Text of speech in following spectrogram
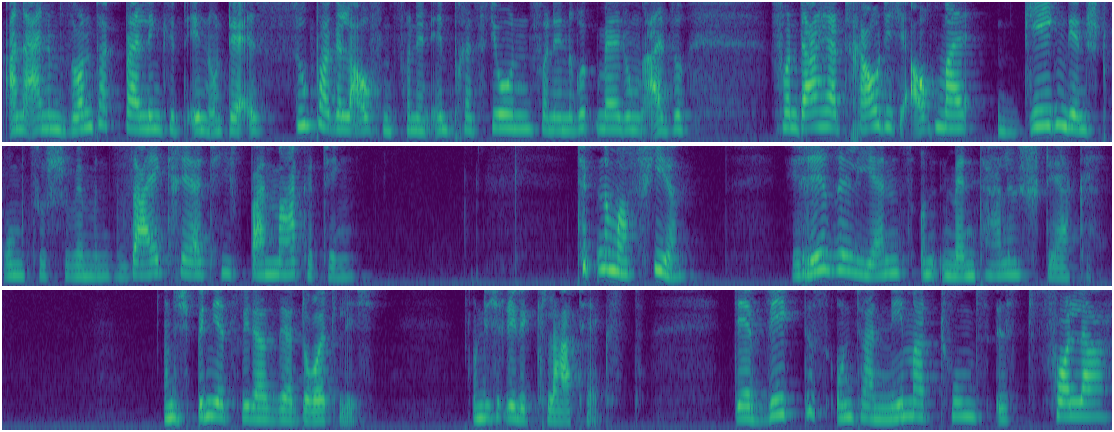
an einem Sonntag bei LinkedIn und der ist super gelaufen von den Impressionen, von den Rückmeldungen. Also von daher trau dich auch mal gegen den Strom zu schwimmen. Sei kreativ beim Marketing. Tipp Nummer vier: Resilienz und mentale Stärke. Und ich bin jetzt wieder sehr deutlich. Und ich rede Klartext. Der Weg des Unternehmertums ist voller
